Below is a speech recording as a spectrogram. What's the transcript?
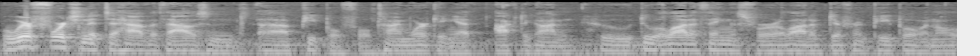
Well, we're fortunate to have a thousand uh, people full time working at Octagon who do a lot of things for a lot of different people in a,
